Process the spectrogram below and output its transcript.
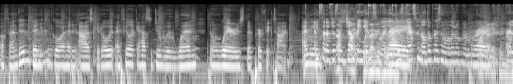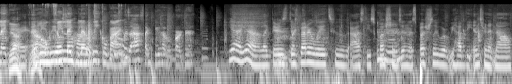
offended, then you Mhm. can go ahead and ask it. Oh, I feel like it has to do with when and where is the perfect time. I mean, instead of just like jumping like into it, like else. just get to know the person a little bit more. Right. Or like, yeah, Right. yeah. I mean, we we also like let a week go I by. always ask like, do you have a partner? Yeah, yeah. Like there's mm. there's Like- better way to ask these questions, mm-hmm. and especially where we have the internet now.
